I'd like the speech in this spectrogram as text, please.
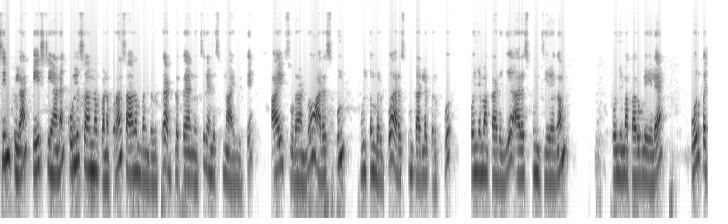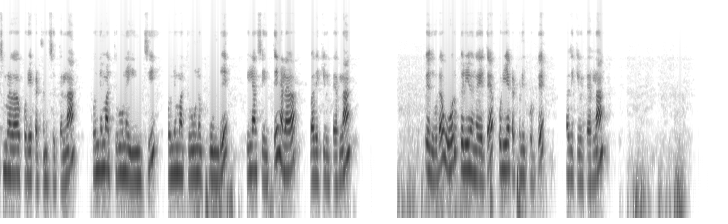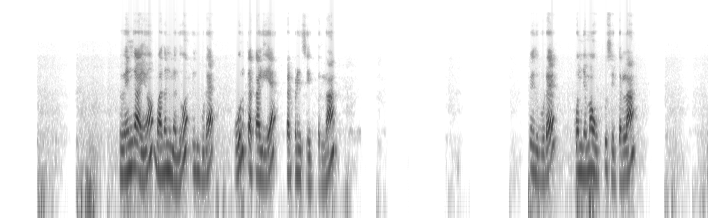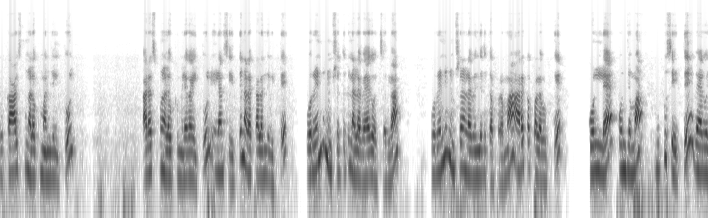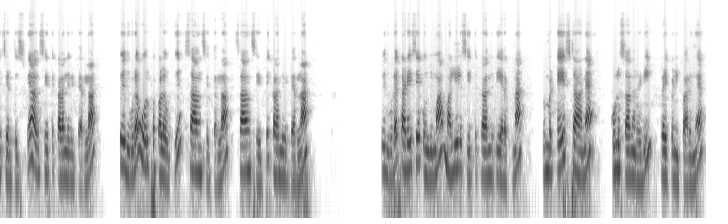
சிம்பிளாக டேஸ்டியான கொள்ளு சாதம் தான் பண்ண போகிறோம் சாதம் பண்ணுறதுக்கு அடுப்பில் பேன் வச்சு ரெண்டு ஸ்பூன் ஆயில் விட்டு ஆயில் சூடாண்டும் அரை ஸ்பூன் உளுத்தம்பருப்பு அரை ஸ்பூன் கடலைப்பருப்பு கொஞ்சமாக கடுகு அரை ஸ்பூன் ஜீரகம் கொஞ்சமாக கருவேப்பிலை இலை ஒரு பச்சை மிளகாய் பொடியை கட் பண்ணி சேர்த்துடலாம். கொஞ்சமாக துருணை இஞ்சி கொஞ்சமாக துருணை பூண்டு எல்லாம் சேர்த்து நல்லா வதக்கி விட்டுடலாம். இப்போ இது விட ஒரு பெரிய வெங்காயத்தை பொடியாக கட் பண்ணி போட்டு வதக்கி விட்டுடலாம். இப்போ வெங்காயம் வதங்கினதும் இது கூட ஒரு தக்காளியை கட் பண்ணி சேர்த்துடலாம். இப்போ இது கூட கொஞ்சமாக உப்பு சேர்த்துடலாம். ஒரு கால் ஸ்பூன் அளவுக்கு மஞ்சள் தூள் அரை ஸ்பூன் அளவுக்கு மிளகாய் தூள் எல்லாம் சேர்த்து நல்லா கலந்து விட்டு ஒரு ரெண்டு நிமிஷத்துக்கு நல்லா வேக வச்சிடலாம். ஒரு ரெண்டு நிமிஷம் நல்லா வெந்ததுக்கப்புறமா அரை கப் அளவுக்கு கொல்லை கொஞ்சமாக உப்பு சேர்த்து வேக வச்சு எடுத்து வச்சுருக்கேன். அதை சேர்த்து கலந்து விட்டுடலாம். இப்போ இது கூட ஒரு கப் அளவுக்கு சாதம் சேர்த்துடலாம். சாதம் சேர்த்து கலந்து விட்டுடலாம். இப்போ இது கூட கடைசியாக கொஞ்சமாக மல்லியில் சேர்த்து கலந்துட்டு இறக்குனா ரொம்ப டேஸ்டான கொழு சாதம் ரெடி ட்ரை பண்ணி பாருங்கள்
